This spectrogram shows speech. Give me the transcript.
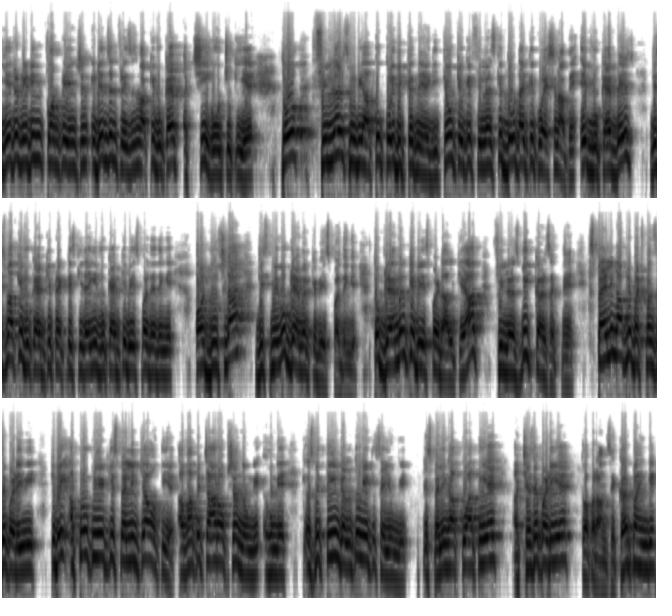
ये जो reading comprehension idioms and phrases में आपकी वोकैब अच्छी हो चुकी है तो फिलर्स में भी आपको कोई दिक्कत नहीं आएगी। क्यों? क्योंकि फिलर्स के दो टाइप के क्वेश्चन आते हैं। एक वोकैब बेस्ड जिसमें आपकी वोकैब की प्रैक्टिस की जाएगी वोकैब के बेस पर दे देंगे। और दूसरा, जिसमें वो ग्रामर के बेस पर देंगे। तो ग्रामर के बेस पर डाल के आप फिलर्स भी कर सकते हैं। स्पेलिंग आपने बचपन से पढ़ी हुई कि भाई अप्रोप्रिएट की स्पेलिंग क्या होती है? अब वहाँ पे चार ऑप्शन होंगे होंगे। उसमें तीन गलत होंगे कि सही होंगे। स्पेलिंग आपको आती है, अच्छे से पढ़ी है तो आप आराम से कर पाएँगे।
